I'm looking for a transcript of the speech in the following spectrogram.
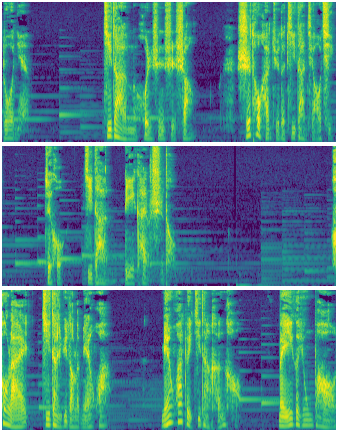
多年。鸡蛋浑身是伤，石头还觉得鸡蛋矫情。最后，鸡蛋离开了石头。后来，鸡蛋遇到了棉花，棉花对鸡蛋很好，每一个拥抱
